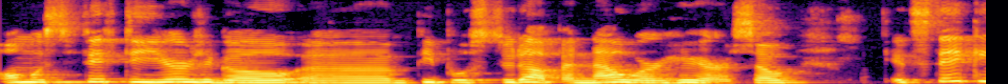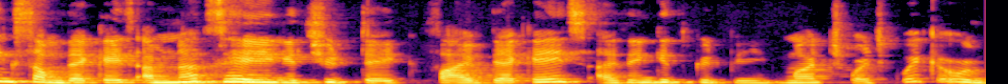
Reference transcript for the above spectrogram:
almost 50 years ago, um, people stood up, and now we're here. So it's taking some decades. I'm not saying it should take five decades. I think it could be much, much quicker.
